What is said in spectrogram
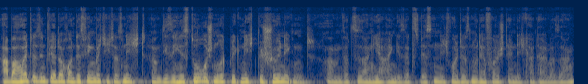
Aber heute sind wir doch, und deswegen möchte ich das nicht, ähm, diesen historischen Rückblick nicht beschönigend ähm, sozusagen hier eingesetzt wissen. Ich wollte es nur der Vollständigkeit halber sagen.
